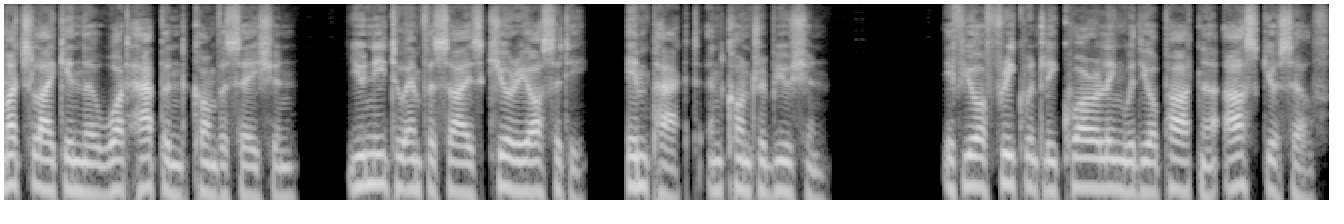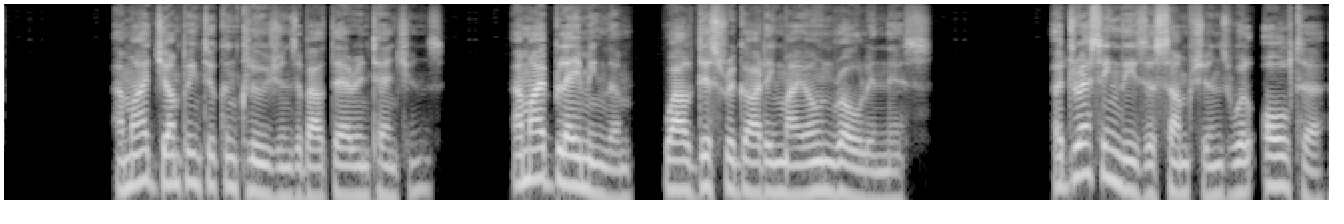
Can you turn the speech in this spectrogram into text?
Much like in the what happened conversation, you need to emphasize curiosity, impact, and contribution. If you're frequently quarreling with your partner, ask yourself Am I jumping to conclusions about their intentions? Am I blaming them while disregarding my own role in this? Addressing these assumptions will alter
